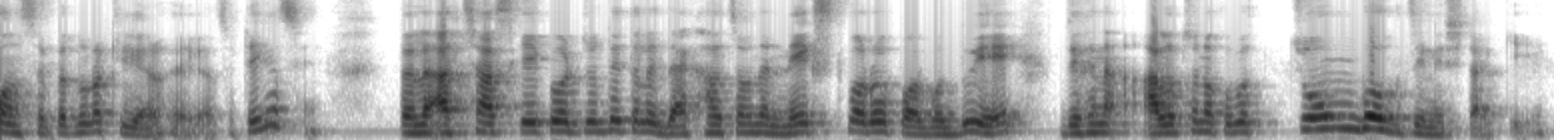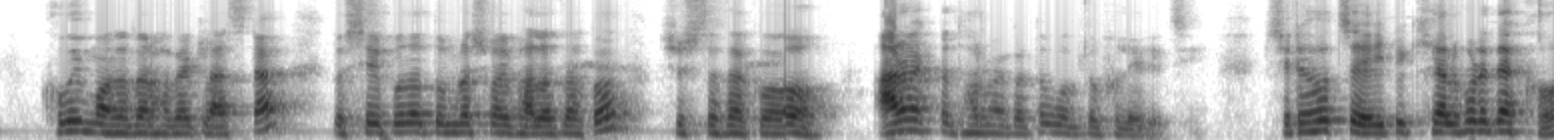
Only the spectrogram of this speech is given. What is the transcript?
কনসেপ্টটা তোমরা ক্লিয়ার হয়ে গেছে, ঠিক আছে? তাহলে আচ্ছা আজকে এই পর্যন্তই। তাহলে দেখা হচ্ছে আমাদের নেক্সট পর্ব পর্ব দুয়ে যেখানে আলোচনা করব চুম্বক জিনিসটা কি। খুবই মজাদার হবে ক্লাসটা তো সেই পর্যন্ত তোমরা সবাই ভালো থাকো, সুস্থ থাকো। ও, আরও একটা ধর্মের কথা বলতে ভুলে গেছি। সেটা হচ্ছে একটু খেয়াল করে দেখো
